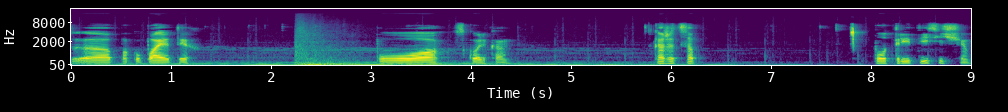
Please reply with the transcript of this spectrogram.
э, покупает их по сколько? Кажется, по 3000.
